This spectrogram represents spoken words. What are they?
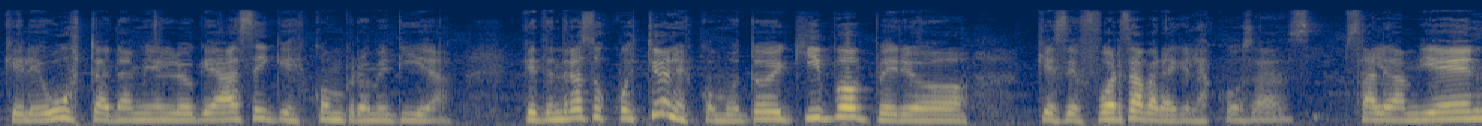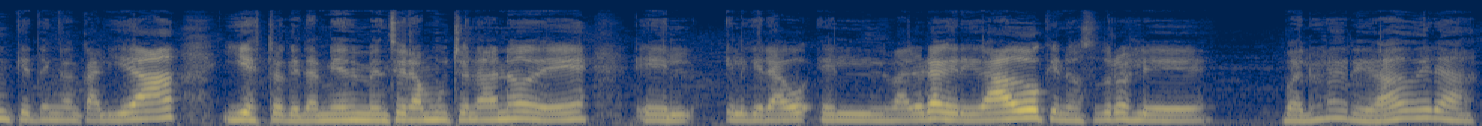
que le gusta también lo que hace y que es comprometida. Que tendrá sus cuestiones como todo equipo, pero que se esfuerza para que las cosas salgan bien, que tengan calidad y esto que también menciona mucho Nano de el, el, valor agregado que nosotros le... ¿Valor agregado era?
